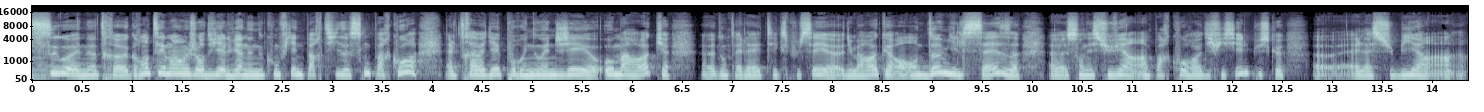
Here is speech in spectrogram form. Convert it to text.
Sou, euh, notre grand témoin aujourd'hui, elle vient de nous confier une partie de son parcours. Elle travaillait pour une ONG euh, au Maroc, euh, dont elle a été expulsée du Maroc en 2016. Euh, S'en est suivi un, parcours difficile puisque elle a subi un,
